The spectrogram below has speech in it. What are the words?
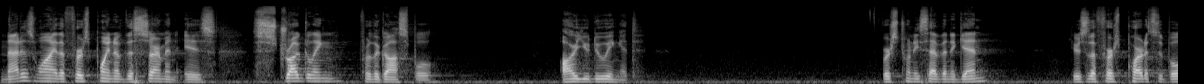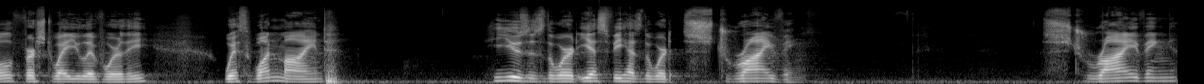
And that is why the first point of this sermon is struggling for the gospel. Are you doing it? Verse 27 again. Here's the first participle, first way you live worthy. With one mind, he uses the word, ESV has the word striving. Striving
